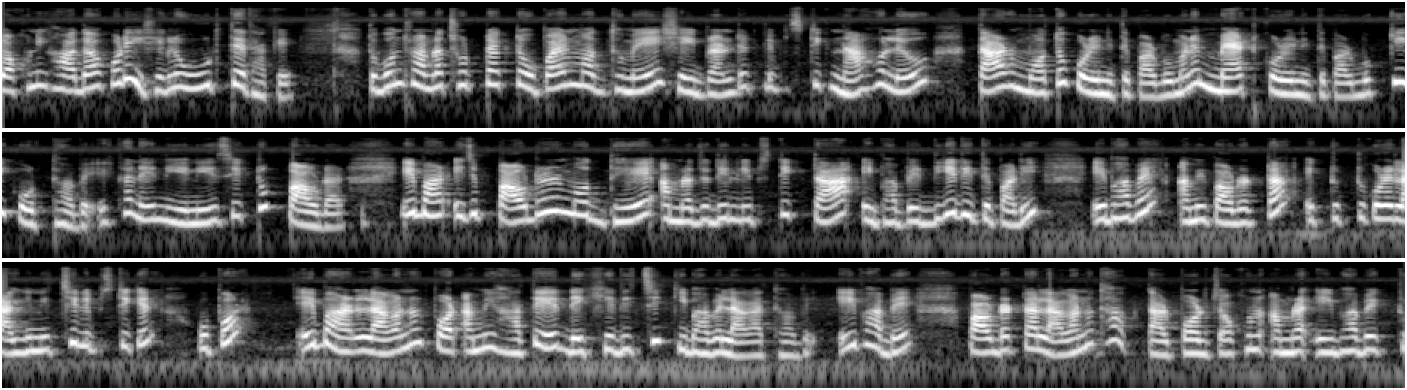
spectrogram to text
যখনই খাওয়া দাওয়া করি, সেগুলো উঠতে থাকে। তো বন্ধুরা আমরা ছোট্ট একটা উপায়ের মাধ্যমে সেই ব্র্যান্ডেড লিপস্টিক না হলেও তার মতো করে নিতে পারব মানে ম্যাট করে নিতে পারব। কি করতে হবে? এখানে নিয়ে নিয়েছি একটু পাউডার এবার এই যে পাউডারের মধ্যে আমরা যদি লিপস্টিকটা এইভাবে দিয়ে দিতে পারি এভাবে আমি পাউডারটা একটু একটু করে লাগিয়ে নিচ্ছি লিপস্টিকের উপর। এবার লাগানোর পর আমি হাতে দেখিয়ে দিচ্ছি কীভাবে লাগাতে হবে। এইভাবে পাউডারটা লাগানো থাক, তারপর যখন আমরা এইভাবে একটু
